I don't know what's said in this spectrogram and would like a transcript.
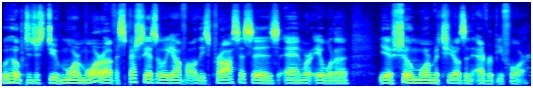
we hope to just do more and more of, especially as we have all these processes and we're able to, you know, show more materials than ever before.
